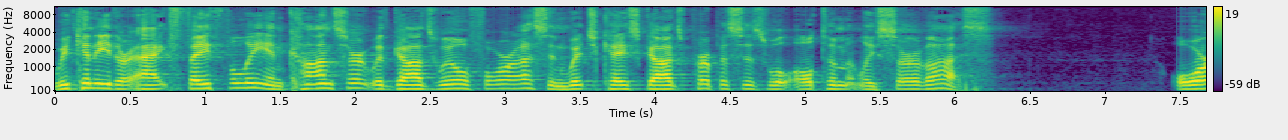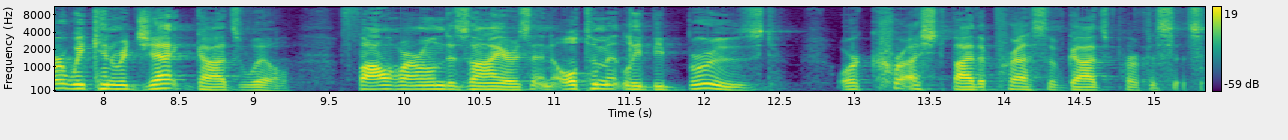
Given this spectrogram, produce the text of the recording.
We can either act faithfully in concert with God's will for us, in which case God's purposes will ultimately serve us. Or we can reject God's will, follow our own desires, and ultimately be bruised or crushed by the press of God's purposes.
